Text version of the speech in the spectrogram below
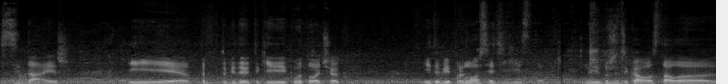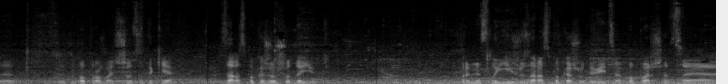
сідаєш, і тобі дають такий квиточок, і тобі приносять їсти. Мені дуже цікаво стало е, попробувати, що це таке. Зараз покажу, що дають. Принесли їжу, зараз покажу. Дивіться, по-перше, це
